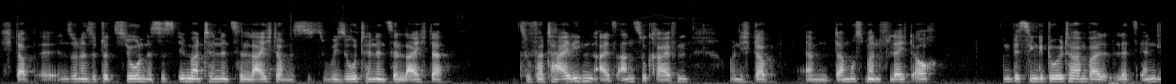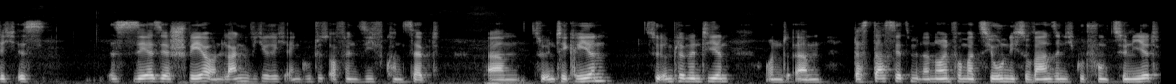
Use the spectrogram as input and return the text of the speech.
Ich glaube, äh, in so einer Situation ist es immer tendenziell leichter und es ist sowieso tendenziell leichter zu verteidigen als anzugreifen. Und ich glaube, ähm, da muss man vielleicht auch ein bisschen Geduld haben, weil letztendlich ist ist sehr, sehr schwer und langwierig, ein gutes Offensivkonzept ähm, zu integrieren, zu implementieren. Und ähm, dass das jetzt mit einer neuen Formation nicht so wahnsinnig gut funktioniert,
